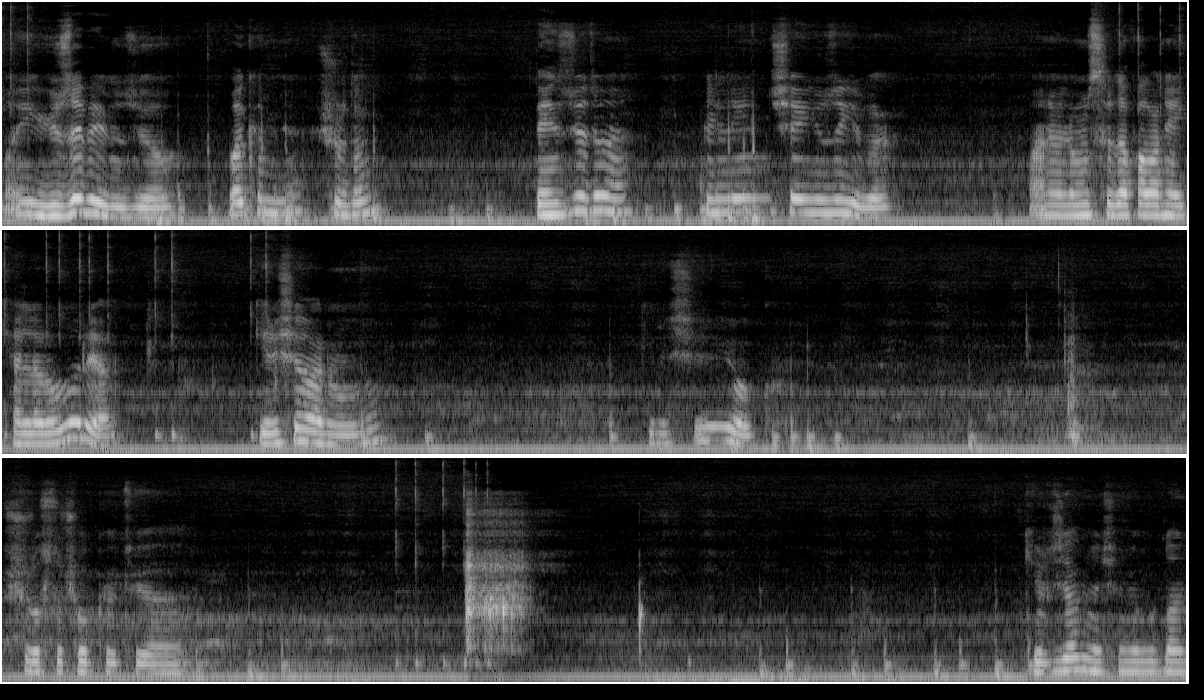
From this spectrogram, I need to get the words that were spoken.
sanki yüze benziyor. Bakın ya şuradan. Benziyor değil mi? Bildiğin şey yüzü gibi. Hani öyle Mısır'da falan heykeller olur ya. Girişi var mı onun? Girişi yok. Şurası çok kötü ya. Gireceğim ya şimdi buradan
